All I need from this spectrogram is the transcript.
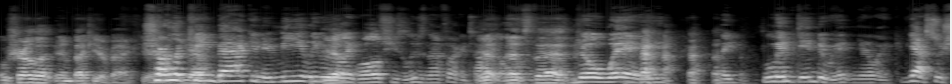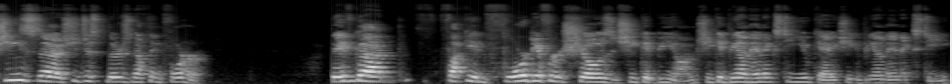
oh, Charlotte and Becky are back. Yeah. Charlotte yeah. came back and immediately we Yeah. were like, well, she's losing that fucking title. Yeah, title. that's that. No way. They limped into it and you're like, yeah, so she's, uh, she just, there's nothing for her. They've got fucking four different shows that she could be on. She could be on NXT UK. She could be on NXT.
